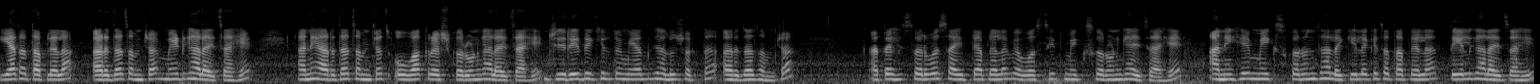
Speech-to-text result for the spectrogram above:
यात आता आपल्याला अर्धा चमचा मीठ घालायचं आहे आणि अर्धा चमचाच ओवा क्रश करून घालायचा आहे. जिरे देखील तुम्ही यात घालू शकता अर्धा चमचा. आता हे सर्व साहित्य आपल्याला व्यवस्थित मिक्स करून घ्यायचं आहे. आणि हे मिक्स करून झालं की लगेच आता आपल्याला तेल घालायचं आहे.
